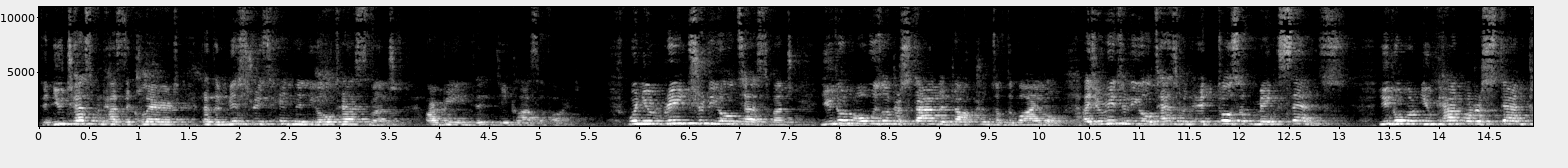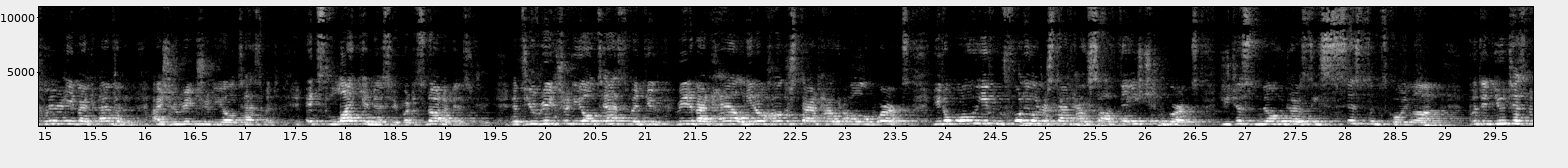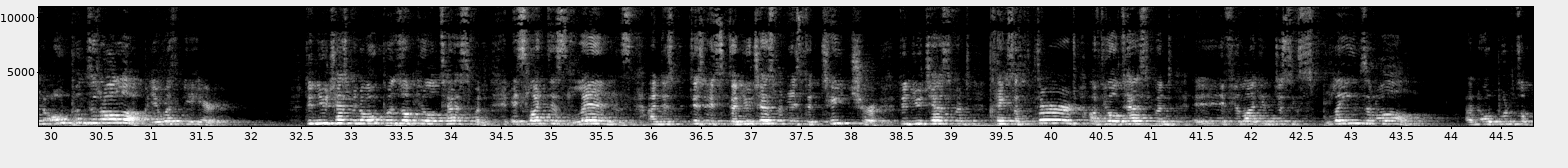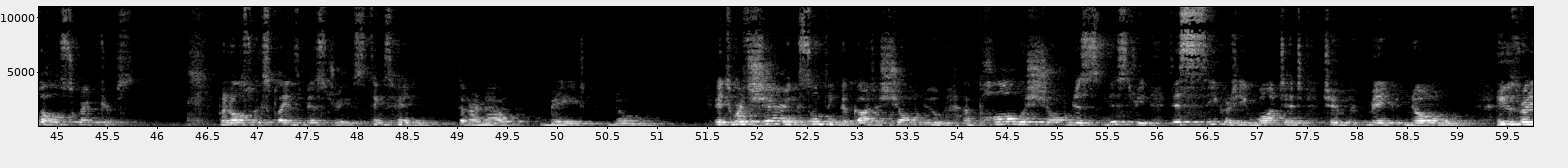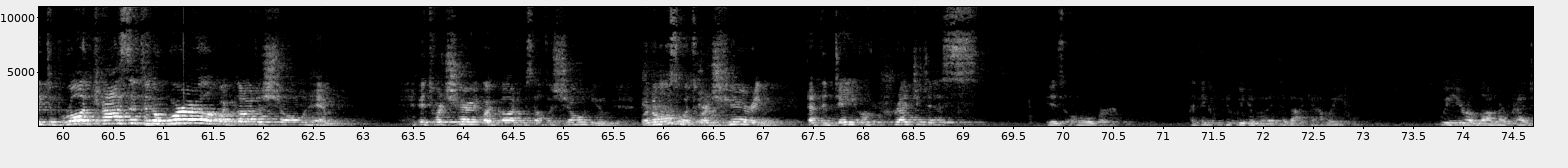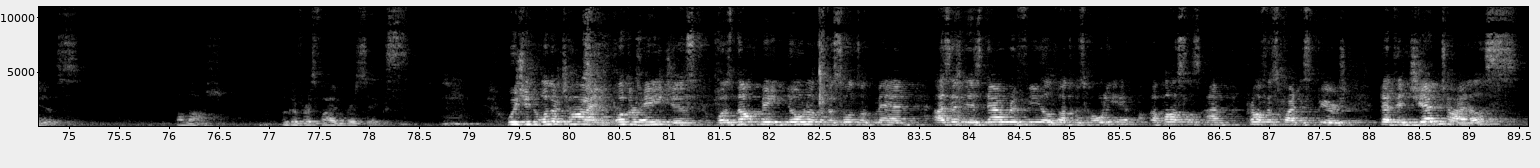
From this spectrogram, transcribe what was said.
The New Testament has declared that the mysteries hidden in the Old Testament are being de- declassified. When you read through the Old Testament, you don't always understand the doctrines of the Bible. As you read through the Old Testament, it doesn't make sense. You don't you can't understand clearly about heaven as you read through the Old Testament. It's like a mystery, but it's not a mystery. If you read through the Old Testament, you read about hell, you don't understand how it all works. You don't even fully understand how salvation works. You just know there's these systems going on. But the New Testament opens it all up. Are you with me here? The New Testament opens up the Old Testament. It's like this lens, and this, this, the New Testament is the teacher. The New Testament takes a third of the Old Testament, if you like, and just explains it all and opens up the whole scriptures. But it also explains mysteries, things hidden that are now made known. It's worth sharing something that God has shown you. And Paul was shown this mystery, this secret he wanted to make known. He was ready to broadcast it to the world what God has shown him. It's worth sharing what God Himself has shown you, but also it's worth sharing that the day of prejudice is over. I think we can relate to that, can't we? We hear a lot about prejudice. A lot. Look at verse 5 and verse 6 which in other time, other ages, was not made known unto the sons of men, as it is now revealed unto his holy apostles and prophets by the Spirit, that the Gentiles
